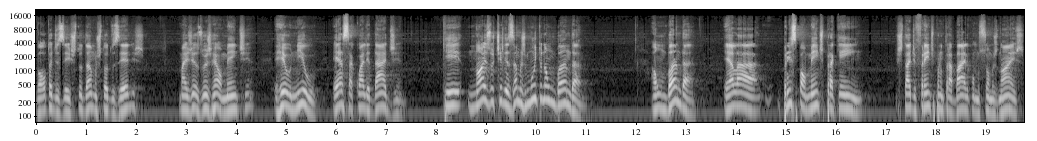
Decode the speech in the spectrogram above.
volto a dizer, estudamos todos eles, mas Jesus realmente reuniu essa qualidade que nós utilizamos muito na Umbanda. A Umbanda, ela, principalmente para quem está de frente para um trabalho como somos nós,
